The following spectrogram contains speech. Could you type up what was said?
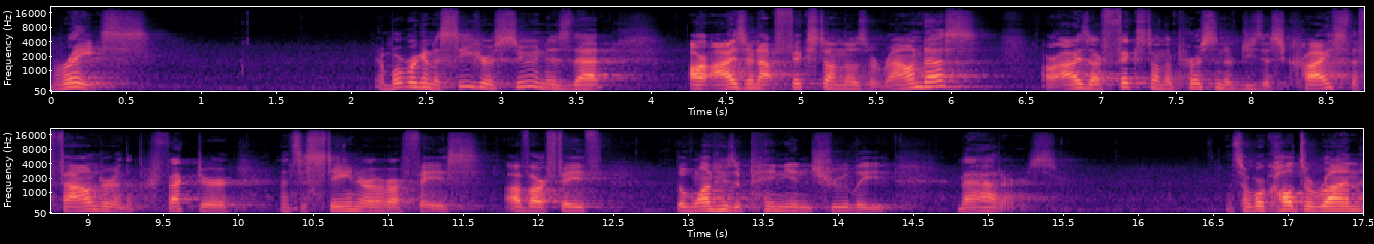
race. And what we're going to see here soon is that our eyes are not fixed on those around us. Our eyes are fixed on the person of Jesus Christ, the founder and the perfecter and sustainer of our faith, of our faith, the one whose opinion truly matters. And so we're called to run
